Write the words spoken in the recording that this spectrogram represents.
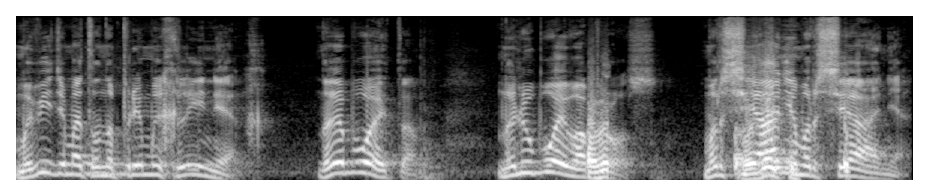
Мы видим это на прямых линиях. На любой там, на любой вопрос. Марсиане, марсиане.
